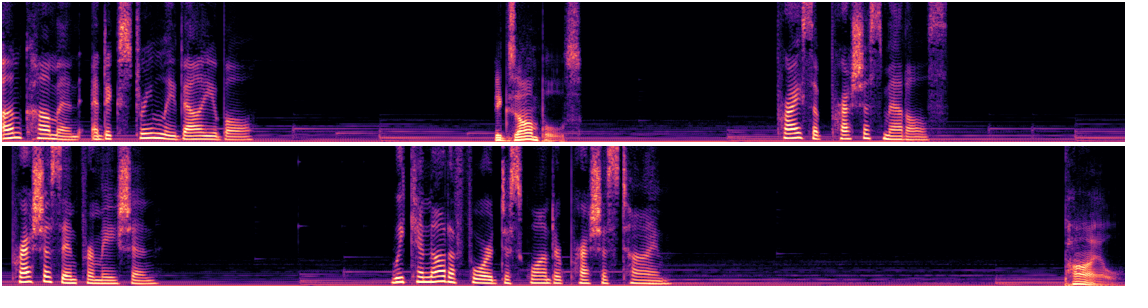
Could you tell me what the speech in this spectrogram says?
Uncommon and extremely valuable. Examples Price of precious metals. Precious information. We cannot afford to squander precious time. Pile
